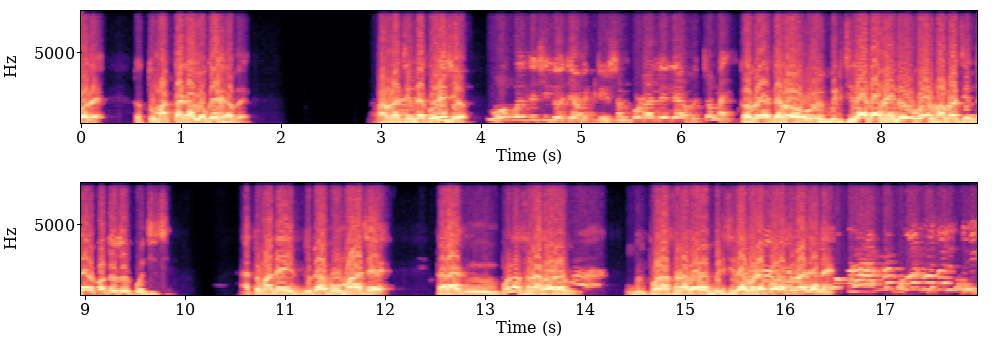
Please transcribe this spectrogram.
করে তো তোমার টাকা লোকে খাবে। ভাবনা চিন্তা করেছ? ও বলতেছিল যে আমি টিউশন পড়াই নিলে হতো না। তবে দেখো ওই বিড়ছিলাটা হয়নি ভাবনা চিন্তার কত দূর পৌঁছেছে। আর তোমাদের দুটা বৌমা আছে তারা পড়াশোনা ঘরে পড়াশোনা ঘরে বিড়ছিলা বলে পড়াশোনা জানে। করব তাহলে তুমি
